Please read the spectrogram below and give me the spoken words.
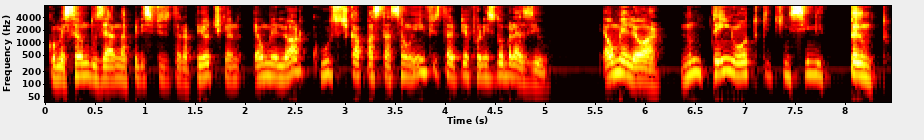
começando do zero na perícia fisioterapêutica, é o melhor curso de capacitação em fisioterapia forense do Brasil. É o melhor. Não tem outro que te ensine tanto.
